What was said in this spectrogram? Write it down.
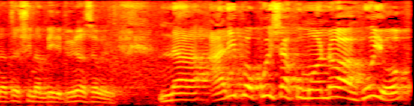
na 22 Biblia inasema hivi. Na alipokwisha kumwondoa huyo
